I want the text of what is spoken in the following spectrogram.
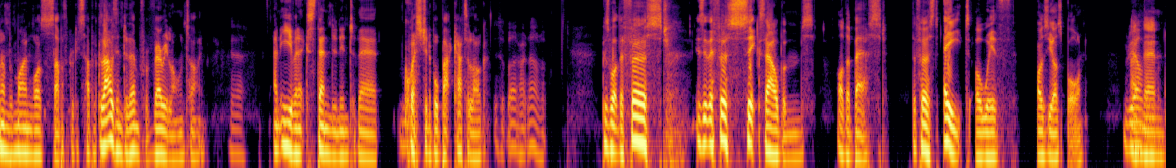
Remember, mine was Sabbath Bloody Sabbath because I was into them for a very long time, Yeah. and even extending into their mm. questionable back catalogue. It's up there right now. Look. Because what the first is it? Their first six albums are the best. The first eight are with Ozzy Osbourne. The And album then-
